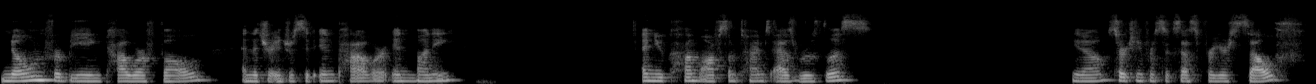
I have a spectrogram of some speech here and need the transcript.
known for being powerful and that you're interested in power, in money. And you come off sometimes as ruthless, you know, searching for success for yourself.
